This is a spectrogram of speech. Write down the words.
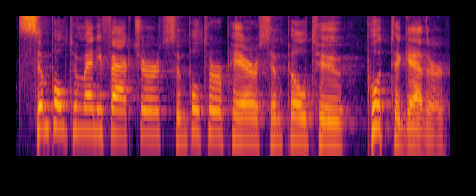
simple to manufacture, simple to repair, simple to put together.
